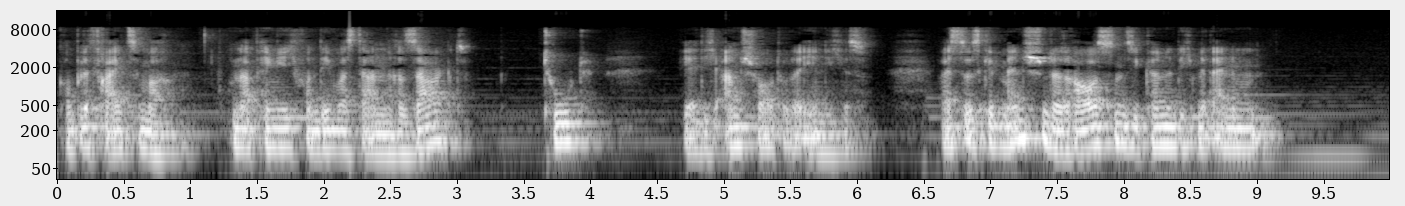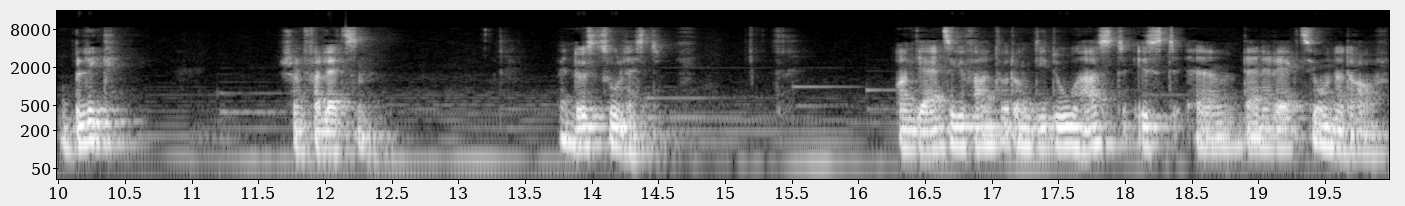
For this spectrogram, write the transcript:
komplett frei zu machen. Unabhängig von dem, was der andere sagt, tut, wie er dich anschaut oder ähnliches. Weißt du, es gibt Menschen da draußen, sie können dich mit einem Blick schon verletzen, wenn du es zulässt. Und die einzige Verantwortung, die du hast, ist äh, deine Reaktion darauf.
